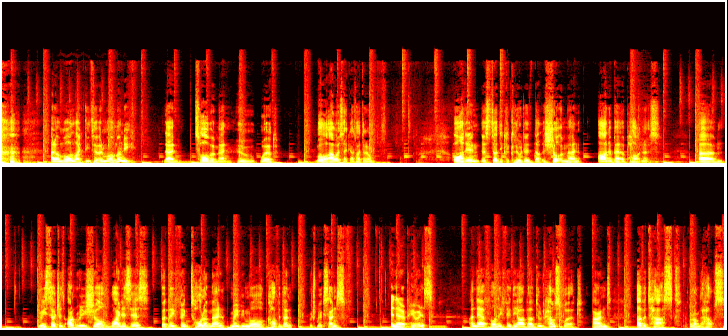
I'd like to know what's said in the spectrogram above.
and are more likely to earn more money than taller men who work more hours, I guess, I don't know. All in, the study concluded that the shorter men are the better partners. Um, researchers aren't really sure why this is, but they think taller men may be more confident, which makes sense, in their appearance, and therefore they think they are above doing housework and other tasks around the house.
